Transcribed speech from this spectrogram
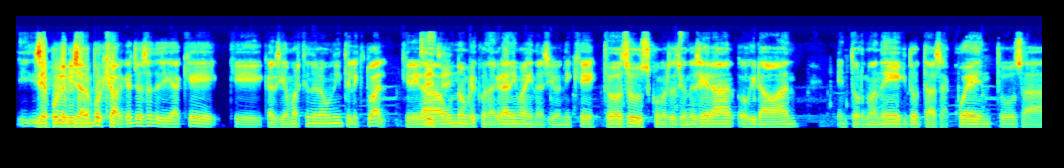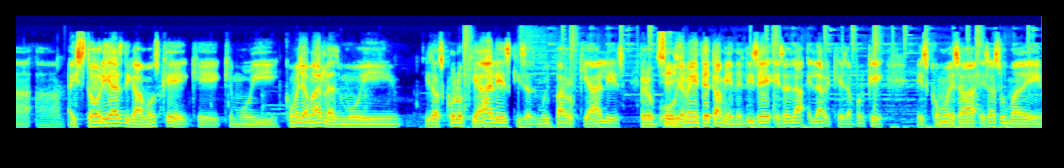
y, se polemizaron porque Vargas Llosa decía que, que García Márquez no era un intelectual, que él era un hombre con una gran imaginación y que todas sus conversaciones eran o giraban en torno a anécdotas, a cuentos, a, a, historias, digamos, que, que, que, muy, ¿cómo llamarlas? Muy quizás coloquiales, quizás muy parroquiales, pero obviamente también él dice, esa es la, es la, riqueza porque es como esa, esa suma de,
